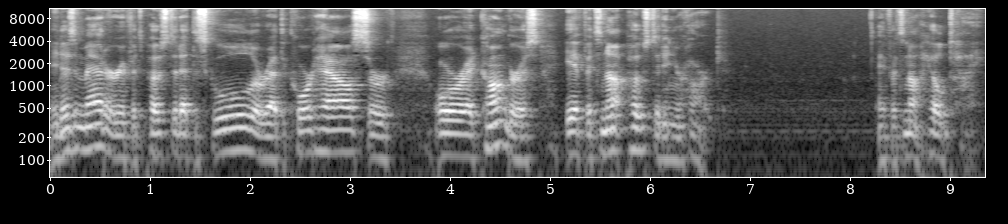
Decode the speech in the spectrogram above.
It doesn't matter if it's posted at the school or at the courthouse or or at Congress if it's not posted in your heart. If it's not held tight.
